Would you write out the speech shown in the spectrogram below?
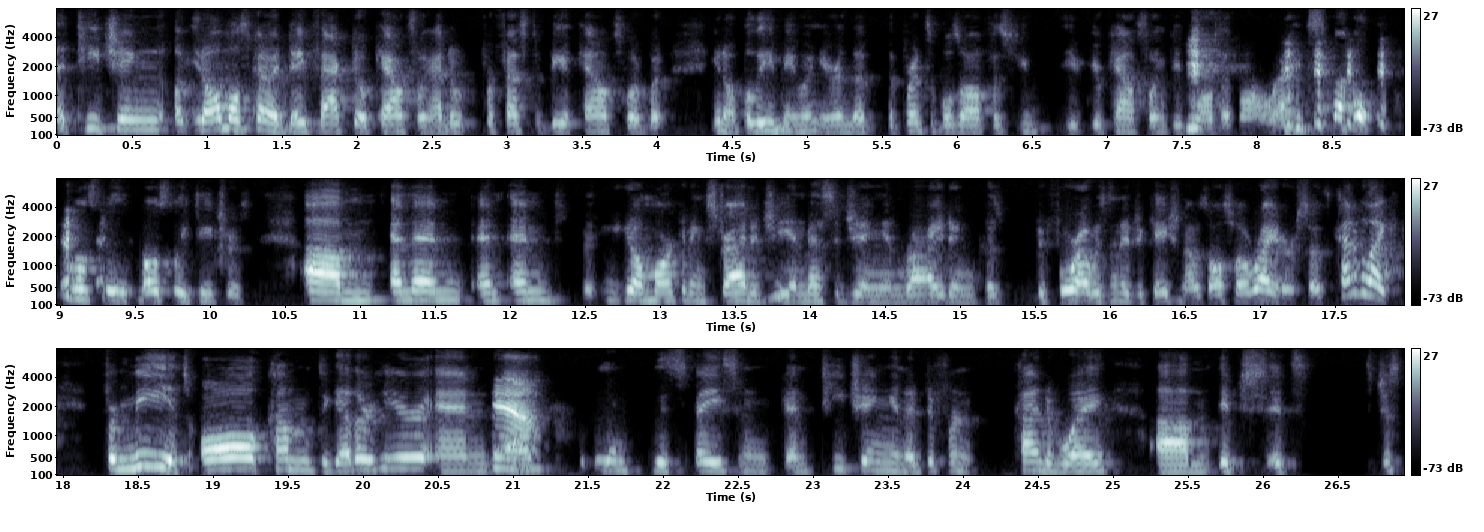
a teaching, you know, almost kind of de facto counseling. I don't profess to be a counselor, but you know, believe me, when you're in the, the principal's office, you you- you're counseling people all day long, right? So mostly mostly teachers, um, and then and and you know, marketing strategy and messaging and writing. Because before I was in education, I was also a writer. So it's kind of like for me, it's all come together here, and Yeah. uh, in this space and and teaching in a different kind of way. Um, it's it's just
